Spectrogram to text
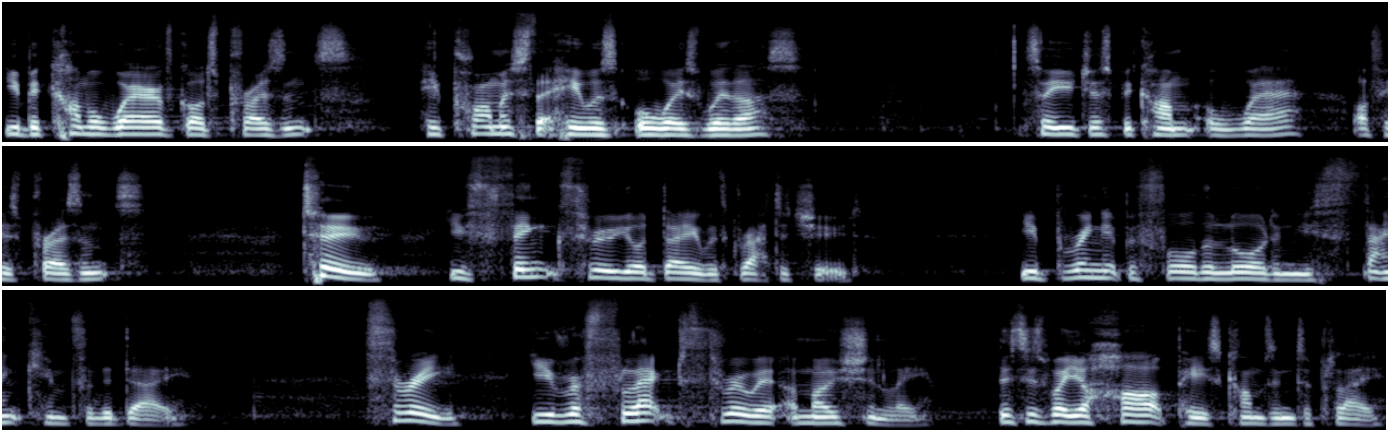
you become aware of God's presence. He promised that He was always with us. So you just become aware of His presence. Two, you think through your day with gratitude. You bring it before the Lord and you thank Him for the day. Three, you reflect through it emotionally. This is where your heart piece comes into play.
